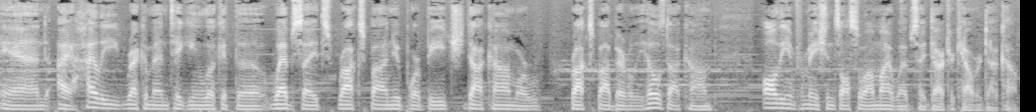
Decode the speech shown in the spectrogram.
And I highly recommend taking a look at the websites rockspanewportbeach.com or rockspabeverlyhills.com. All the information is also on my website, drcalvert.com.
